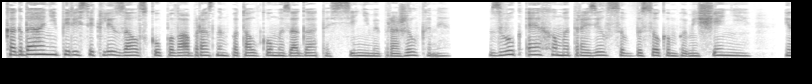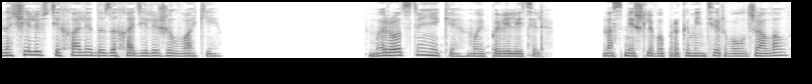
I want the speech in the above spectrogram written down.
Когда они пересекли зал с куполообразным потолком из агата с синими прожилками, звук эхом отразился в высоком помещении, и на челюсти Халида заходили желваки. «Мы родственники, мой повелитель», — насмешливо прокомментировал Джалал,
